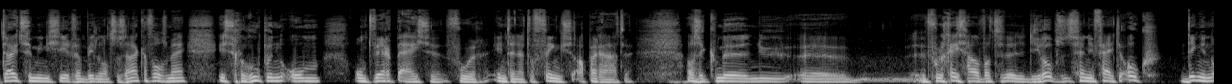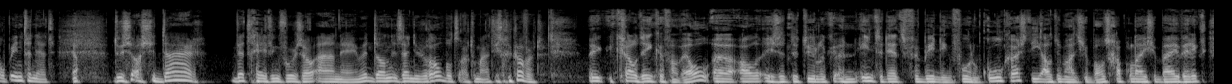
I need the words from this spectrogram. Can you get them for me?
Duitse ministerie van Binnenlandse Zaken volgens mij... is geroepen om ontwerpeisen voor Internet of Things apparaten. Als ik me nu voor de geest haal wat die robots... zijn in feite ook dingen op internet. Ja. Dus als je daar wetgeving voor zou aannemen, dan zijn die robots automatisch gecoverd. Ik zou denken van wel. Uh, al is het natuurlijk een internetverbinding voor een koelkast die automatisch je boodschappenlijstje bijwerkt.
